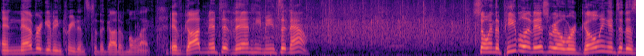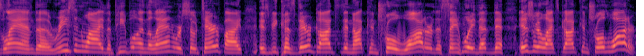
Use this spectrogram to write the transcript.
and never giving credence to the God of Molech. If God meant it then, he means it now. So, when the people of Israel were going into this land, the reason why the people in the land were so terrified is because their gods did not control water the same way that the Israelites' God controlled water.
